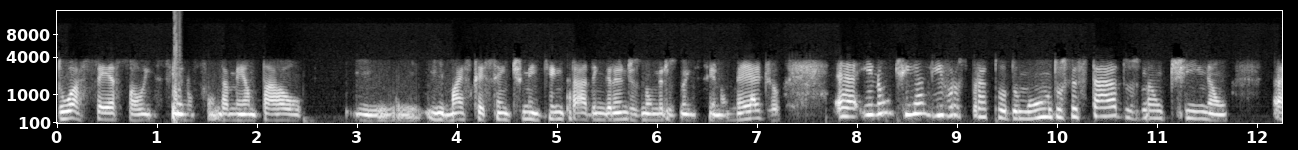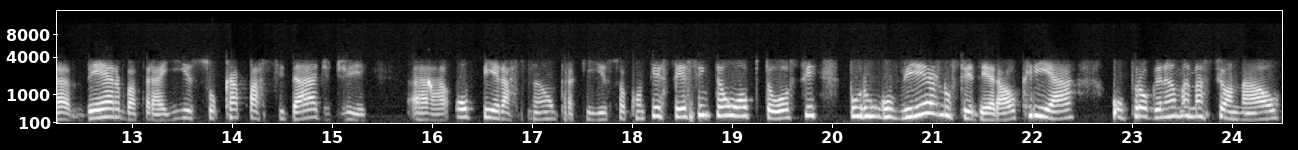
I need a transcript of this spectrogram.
do acesso ao ensino fundamental e, e, mais recentemente entrada em grandes números no ensino médio, é, e não tinha livros para todo mundo, os estados não tinham é, verba para isso, capacidade de uh, operação para que isso acontecesse, então optou-se por um governo federal criar o Programa Nacional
